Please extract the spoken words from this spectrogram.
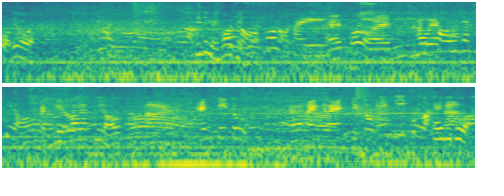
蘿添喎，係呢啲未開皮菠蘿喎，菠蘿係誒菠蘿係五溝一溝一 kilo。一二 kilo 包一 kilo，啊，ND two，佢個名叫 ND two，ND two 啊。，ND two 啊，哦，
